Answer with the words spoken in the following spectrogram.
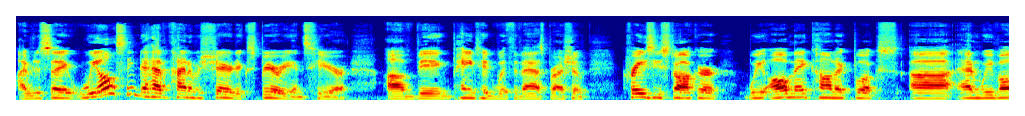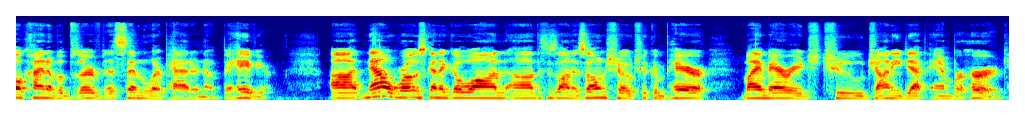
I'm just saying we all seem to have kind of a shared experience here of being painted with the vast brush of crazy stalker. We all make comic books, uh, and we've all kind of observed a similar pattern of behavior. Uh, now Ro's going to go on. Uh, this is on his own show to compare my marriage to Johnny Depp Amber Heard.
